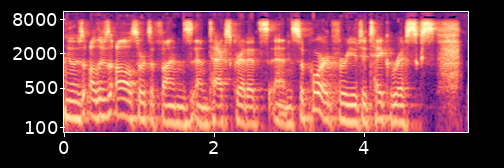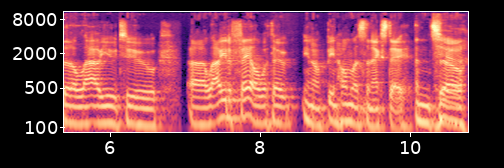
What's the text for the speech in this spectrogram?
you know, there's all, there's all sorts of funds and tax credits and support for you to take risks that allow you to uh, allow you to fail without you know being homeless the next day. And so Yeah.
